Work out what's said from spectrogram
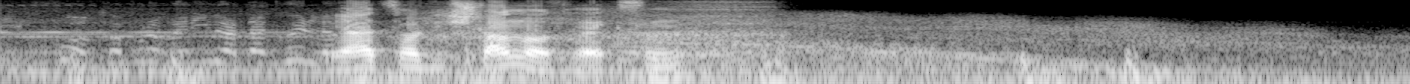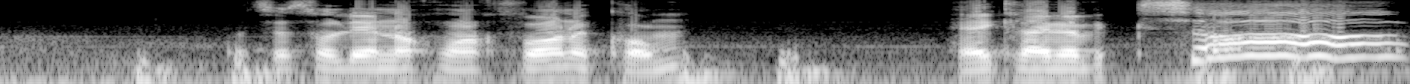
Il fuoco proveniva da quella Ja, jetzt soll ich Standort wechseln. Jetzt soll der noch nach vorne kommen. Hey, kleiner Wichser!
